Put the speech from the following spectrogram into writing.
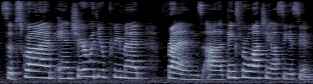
subscribe, and share with your pre-med friends. Uh, thanks for watching. I'll see you soon.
